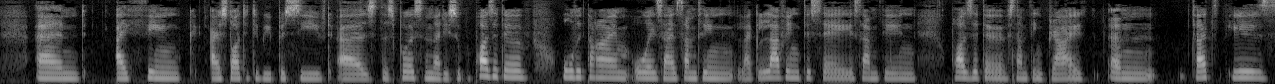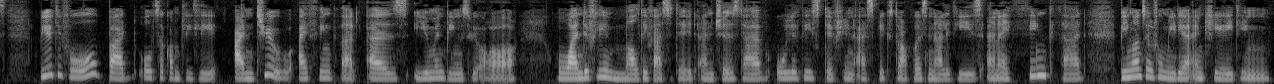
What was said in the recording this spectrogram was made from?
And I think I started to be perceived as this person that is super positive all the time, always has something like loving to say, something positive, something bright. And that is beautiful, but also completely untrue. I think that as human beings, we are wonderfully multifaceted and just have all of these different aspects to our personalities. And I think that being on social media and creating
